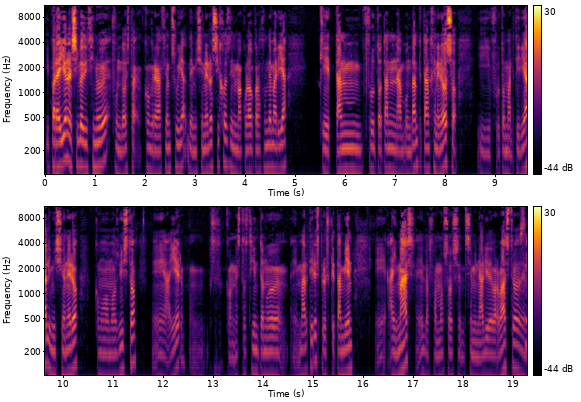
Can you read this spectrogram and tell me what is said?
y para ello en el siglo XIX fundó esta congregación suya de misioneros hijos del Inmaculado Corazón de María, que tan fruto tan abundante, tan generoso y fruto martirial y misionero, como hemos visto eh, ayer, pues, con estos 109 eh, mártires, pero es que también eh, hay más, los famosos el seminario de Barbastro, sí.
